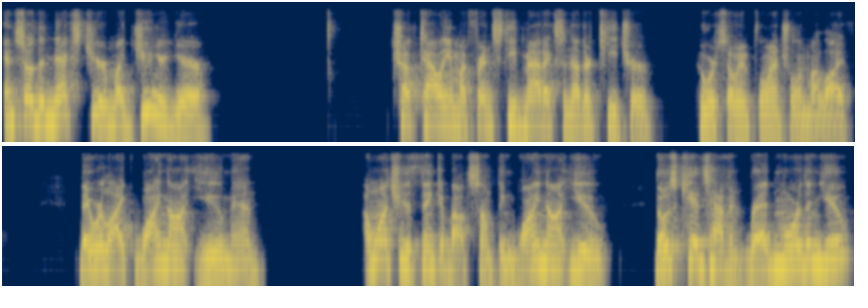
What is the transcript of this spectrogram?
And so the next year, my junior year, Chuck Talley and my friend Steve Maddox, another teacher who were so influential in my life, they were like, why not you, man? I want you to think about something. Why not you? Those kids haven't read more than you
